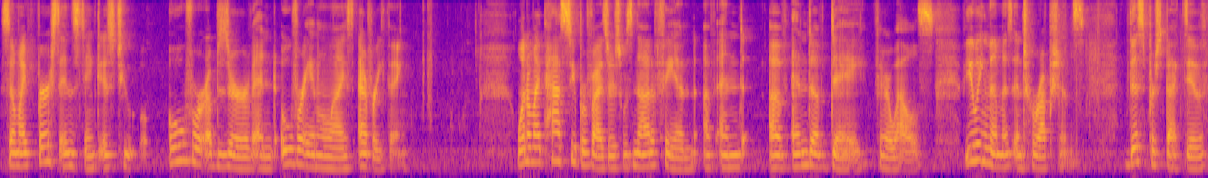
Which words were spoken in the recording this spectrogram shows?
so my first instinct is to over observe and overanalyze everything. One of my past supervisors was not a fan of end of end of day farewells, viewing them as interruptions. This perspective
